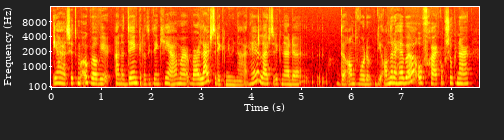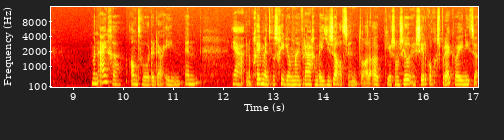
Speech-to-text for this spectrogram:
Ja, zet me ook wel weer aan het denken dat ik denk, ja, maar waar luister ik nu naar? Hè? Luister ik naar de, de antwoorden die anderen hebben? Of ga ik op zoek naar mijn eigen antwoorden daarin? En ja, en op een gegeven moment was Gideon mijn vraag een beetje zat. En toen hadden we elke keer zo'n cirkelgesprek waar je niet, uh,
